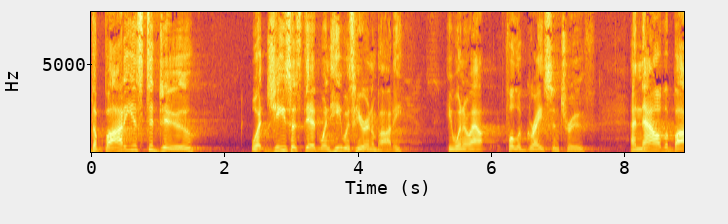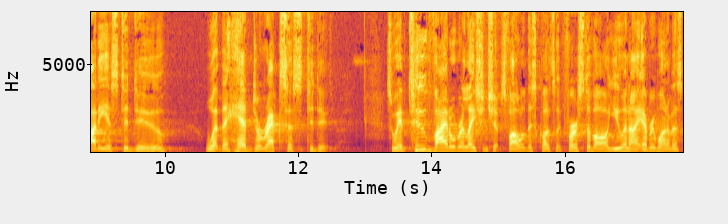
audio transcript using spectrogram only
the body is to do what Jesus did when he was here in a body. He went out full of grace and truth. And now the body is to do what the head directs us to do. So we have two vital relationships. Follow this closely. First of all, you and I, every one of us,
